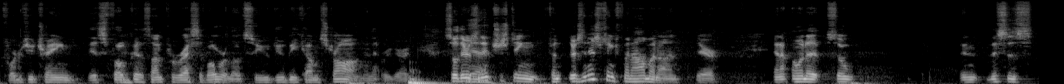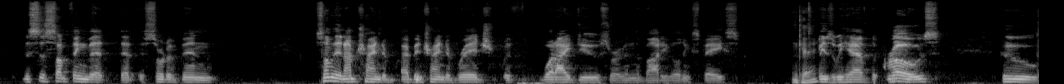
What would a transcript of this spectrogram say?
fortitude training is focused on progressive overload, so you do become strong in that regard. So there's yeah. an interesting there's an interesting phenomenon there, and I want to so, and this is this is something that that has sort of been something that I'm trying to I've been trying to bridge with what I do sort of in the bodybuilding space. Okay. Is we have the pros who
